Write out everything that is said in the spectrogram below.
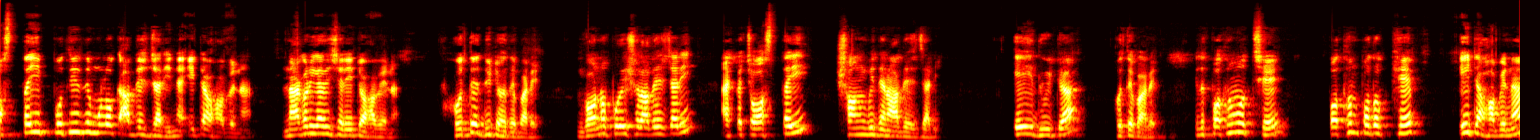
অস্থায়ী প্রতিনিধিমূলক আদেশ জারি না এটা হবে না। নাগরিক আদেশ জারি এটা হবে না। হতে দুইটা হতে পারে। গণপরিষদ আদেশ জারি, একটা হচ্ছে অস্থায়ী সংবিধান আদেশ জারি। এই দুইটা হতে পারে। কিন্তু প্রথম হচ্ছে, প্রথম পদক্ষেপ এইটা হবে না,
